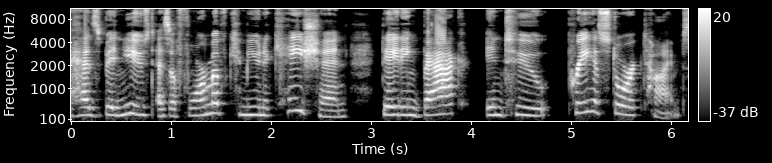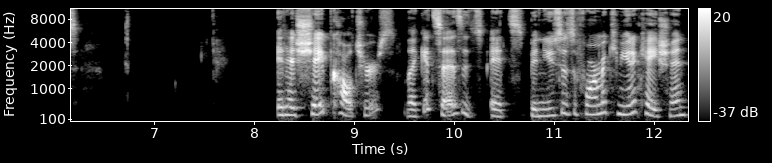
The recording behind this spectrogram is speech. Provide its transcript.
has been used as a form of communication dating back into prehistoric times. It has shaped cultures, like it says, it's, it's been used as a form of communication,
